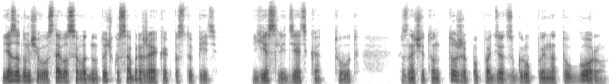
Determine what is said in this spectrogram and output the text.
Я задумчиво уставился в одну точку, соображая, как поступить. Если дядька тут, значит, он тоже попадет с группой на ту гору.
